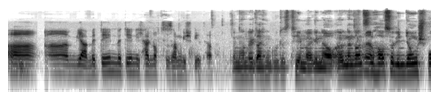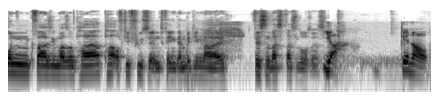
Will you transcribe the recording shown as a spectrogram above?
ähm, ja, mit denen, mit denen ich halt noch zusammengespielt habe. Dann haben wir gleich ein gutes Thema, genau. Und ansonsten ja. haust du den jungen Spunden quasi mal so ein paar, paar auf die Füße im Training, damit die mal wissen, was, was los ist. Ja, genau.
